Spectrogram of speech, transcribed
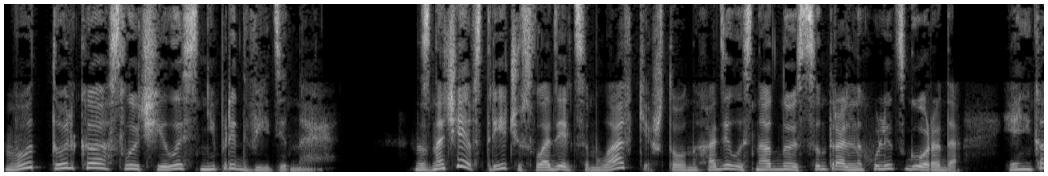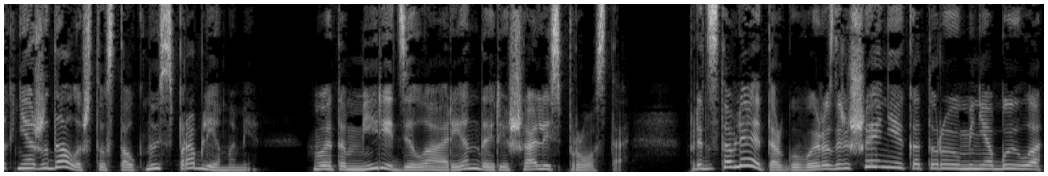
Вот только случилось непредвиденное. Назначая встречу с владельцем лавки, что находилась на одной из центральных улиц города, я никак не ожидала, что столкнусь с проблемами. В этом мире дела аренды решались просто. Предоставляй торговое разрешение, которое у меня было,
